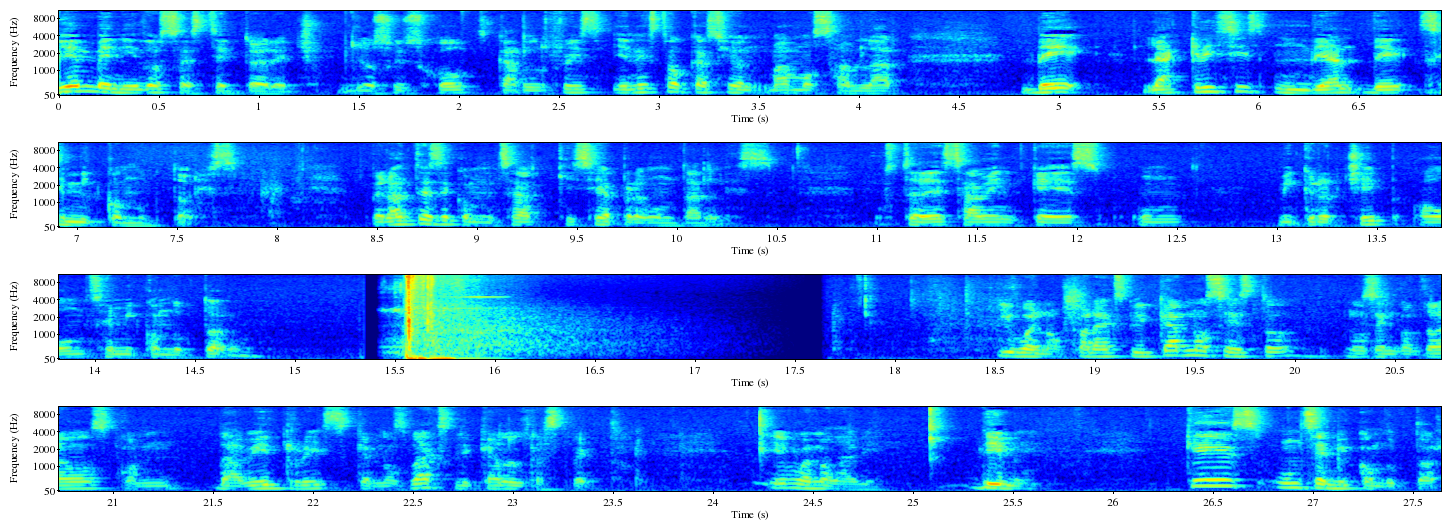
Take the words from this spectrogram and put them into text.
Bienvenidos a Estricto Derecho. Yo soy su host Carlos Ruiz y en esta ocasión vamos a hablar de la crisis mundial de semiconductores. Pero antes de comenzar quisiera preguntarles, ¿ustedes saben qué es un microchip o un semiconductor? Y bueno, para explicarnos esto, nos encontramos con David Ruiz, que nos va a explicar al respecto. Y bueno, David, dime, ¿qué es un semiconductor?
